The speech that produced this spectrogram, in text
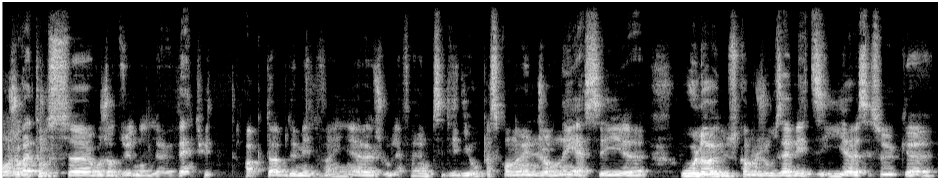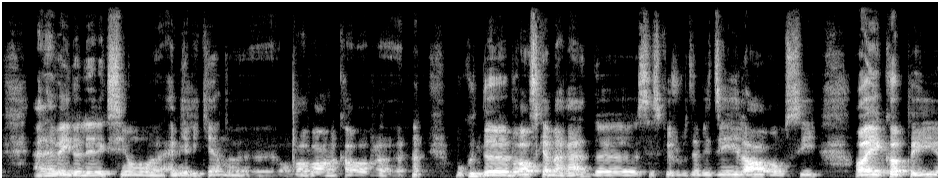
Bonjour à tous. Euh, aujourd'hui, le 28 octobre 2020. Euh, je voulais faire une petite vidéo parce qu'on a une journée assez euh, houleuse, comme je vous avais dit. Euh, c'est sûr que à la veille de l'élection américaine, on va avoir encore beaucoup de brasses camarades. c'est ce que je vous avais dit. Laure aussi a écopé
